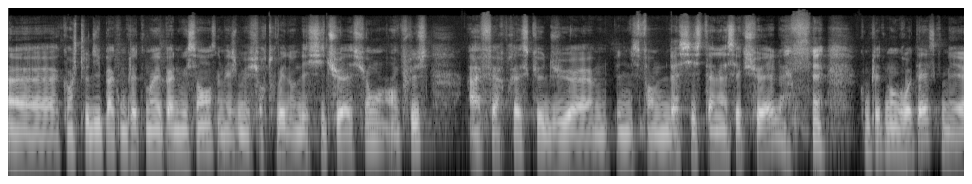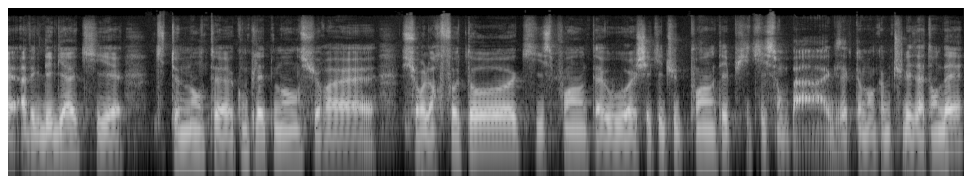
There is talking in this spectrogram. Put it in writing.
Euh, quand je te dis pas complètement épanouissant, mais je me suis retrouvé dans des situations, en plus, à faire presque du, euh, une forme d'assistanat sexuel, complètement grotesque, mais avec des gars qui, euh, qui te mentent complètement sur, euh, sur leurs photos, qui se pointent ou chez qui tu te pointes et puis qui sont pas exactement comme tu les attendais.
